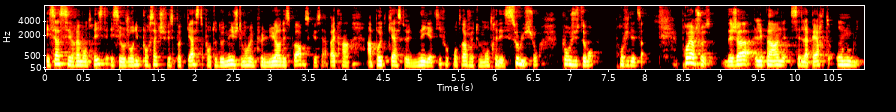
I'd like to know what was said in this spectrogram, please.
Et ça, c'est vraiment triste, et c'est aujourd'hui pour ça que je fais ce podcast, pour te donner justement un peu une lueur d'espoir, parce que ça va pas être un, un, podcast négatif, au contraire, je vais te montrer des solutions pour justement profiter de ça. Première chose, déjà, l'épargne, c'est de la perte, on oublie.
